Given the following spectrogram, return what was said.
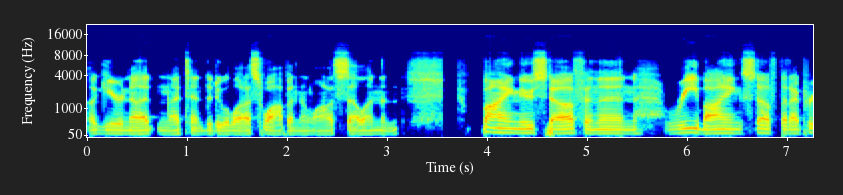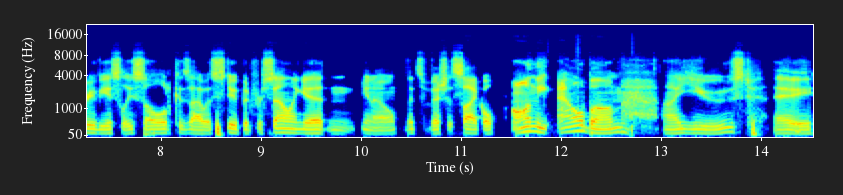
a gear nut and I tend to do a lot of swapping and a lot of selling and buying new stuff and then rebuying stuff that I previously sold because I was stupid for selling it and you know it's a vicious cycle. On the album, I used a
